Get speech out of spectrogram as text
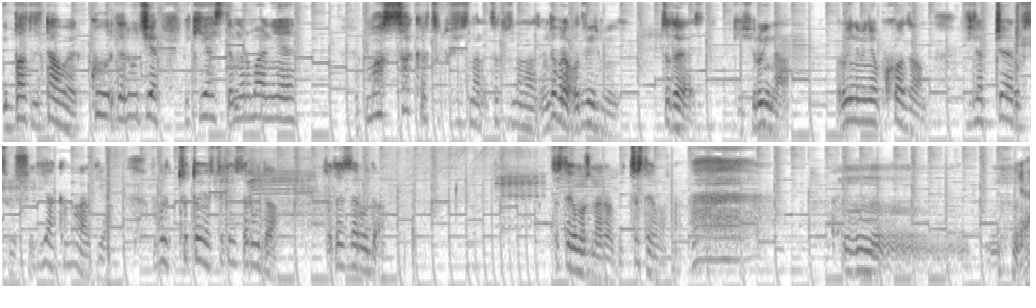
I Battle Tower. Kurde ludzie, jaki ja jestem normalnie. Masakra, co tu się znalazłem, co tu znalazłem. Dobra, odwiedźmy ich. Co to jest? Jakieś ruina. Ruiny mnie nie obchodzą. Villagerów słyszę, jaka magia. W ogóle co to jest? Co to jest za ruda? Co to jest za ruda? Co z tego można robić? Co z tego można? Mm, Nie.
